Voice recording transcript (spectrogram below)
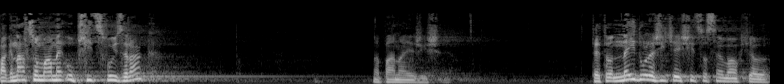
pak na co máme upřít svůj zrak? Na Pána Ježíše. To je to nejdůležitější, co jsem vám chtěl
